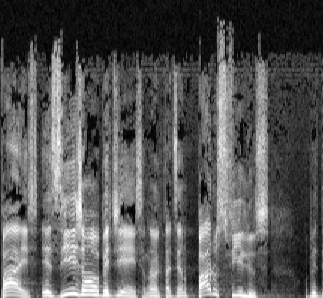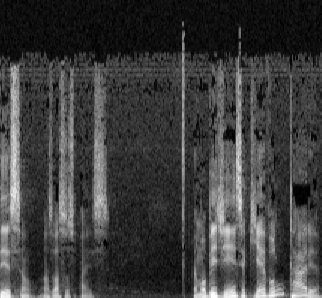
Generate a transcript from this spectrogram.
pais, exijam a obediência. Não, ele está dizendo para os filhos: obedeçam aos vossos pais. É uma obediência que é voluntária.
